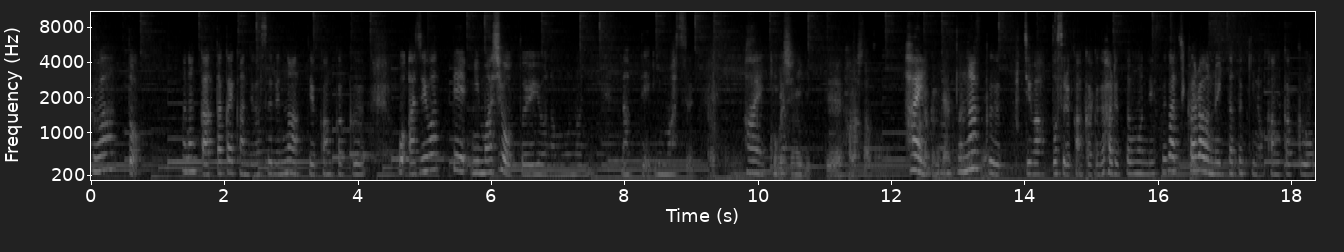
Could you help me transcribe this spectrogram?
ふわっと、なんかかあったかい感じがするなっていう感覚を味わってみましょうというようなものになっています。はい。拳握って話した後のはい、ななんとなくじわっとする感覚があると思うんですが力を抜いた時の感覚を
